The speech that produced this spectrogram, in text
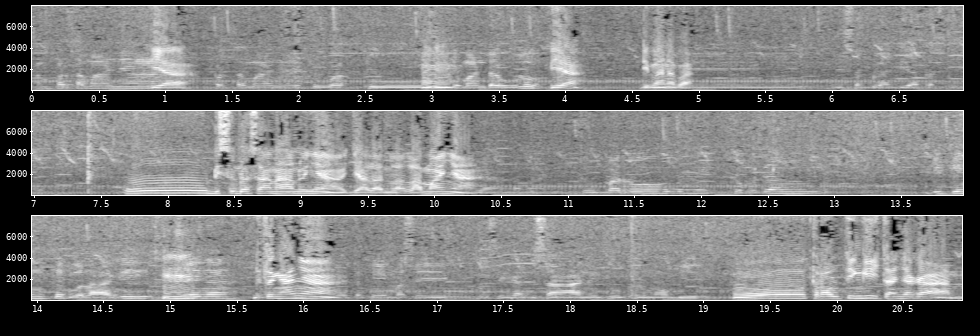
Yang pertamanya, Iya. pertamanya itu waktu Hmm. zaman dahulu Iya. Di mana pak? di, di sebelah di atas itu. Oh di sebelah sana anunya jalan la- lamanya. Ya. Itu baru eh, kemudian bikin kedua lagi, Hmm. kayaknya. Di tengahnya. Ya, tapi masih masih nggak bisa anu itu ke mobil. Oh terlalu tinggi tanjakan.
